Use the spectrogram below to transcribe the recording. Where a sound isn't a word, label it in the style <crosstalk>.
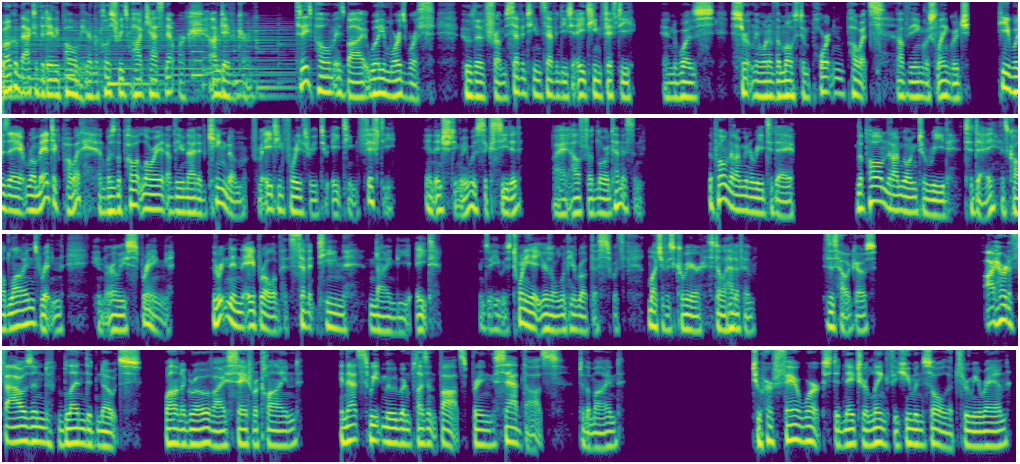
Welcome back to the Daily Poem here on the Close Reads Podcast Network. I'm David Kern. Today's poem is by William Wordsworth, who lived from 1770 to 1850 and was certainly one of the most important poets of the English language. He was a romantic poet and was the poet laureate of the United Kingdom from 1843 to 1850, and interestingly was succeeded by Alfred Lord Tennyson. The poem that I'm going to read today the poem that I'm going to read today is called Lines Written in Early Spring. It was written in April of 1798. And so he was 28 years old when he wrote this, with much of his career still ahead of him. This is how it goes. I heard a thousand blended notes while in a grove I sate reclined, in that sweet mood when pleasant thoughts bring sad thoughts to the mind. To her fair works did nature link the human soul that through me ran,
